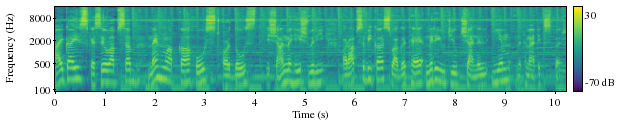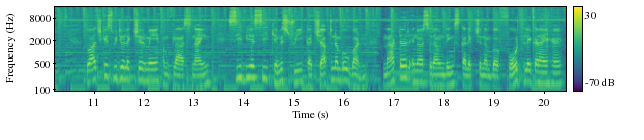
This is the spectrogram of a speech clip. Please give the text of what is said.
Hi guys कैसे हो आप सब? मैं हूँ आपका होस्ट और दोस्त ईशान महेश्वरी और आप सभी का स्वागत है मेरे YouTube channel E M mathematics पर। तो आज के इस वीडियो लेक्चर में हम class ninth C B S E chemistry का chapter number one matter in our surroundings का लेक्चर नंबर फोर्थ लेकर आए हैं,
